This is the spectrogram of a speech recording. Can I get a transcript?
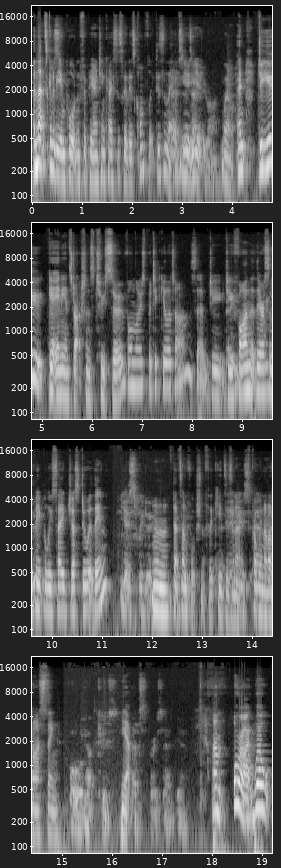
And that's going to be important for parenting cases where there's conflict, isn't there? That's You- you- exactly right. Well, and do you get any instructions to serve on those particular times? Uh, do you do you find that there are We some do. people who say just do it then? Yes, we do. Mm, that's unfortunate for the kids, isn't It It's probably and not a nice thing. All about the kids. Yeah. That's very sad. Yeah. Um, all right. Well,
